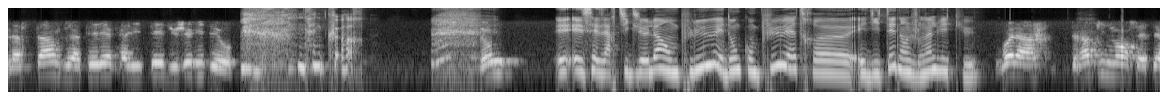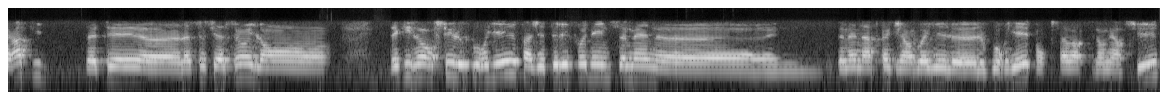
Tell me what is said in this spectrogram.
la star de la télé-réalité du jeu vidéo D'accord. donc Et, et ces articles-là ont plu et donc ont pu être euh, édités dans le journal Vite Lu. Voilà, rapidement, ça a été rapide. Euh, l'association, ils l'ont dès qu'ils ont reçu le courrier. Enfin, j'ai téléphoné une semaine, euh, une semaine après que j'ai envoyé le, le courrier pour savoir s'ils ont bien reçu.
